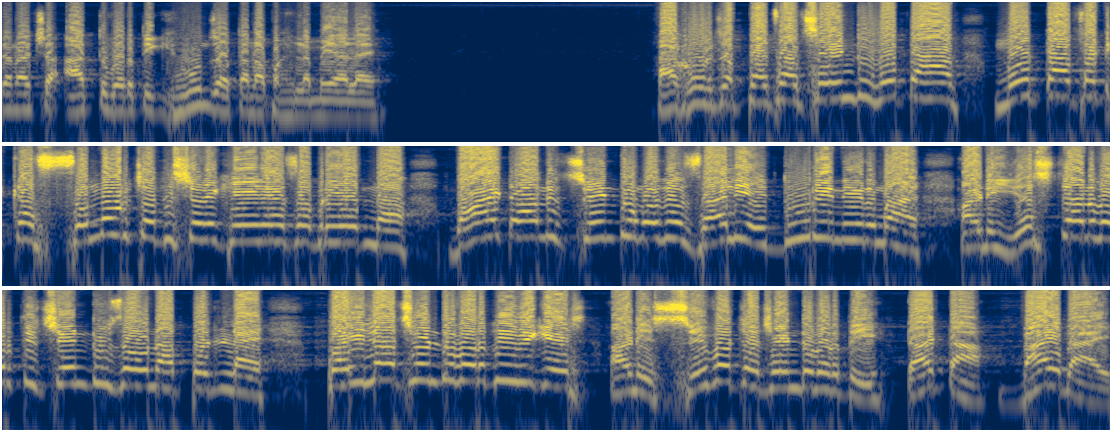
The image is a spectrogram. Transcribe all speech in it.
जणाच्या आतवरती घेऊन जाताना पाहायला मिळालाय. आखोर टप्प्याचा चेंडू होता. मोठा फटका समोरच्या दिशेने खेळण्याचा प्रयत्न. बॅट आणि चेंडू मध्ये झाली दुरी निर्माण. आणि यष्टांवरती चेंडू जाऊन आपडलाय पहिल्या चेंडूवरती विकेट आणि शेवटच्या चेंडूवरती टाटा. बाय बाय.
